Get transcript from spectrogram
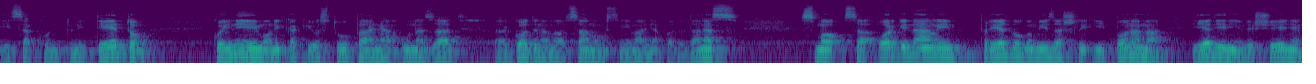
i sa kontinuitetom koji nije imao nikakvih ostupanja unazad e, godinama od samog snimanja pa do danas, smo sa originalnim prijedlogom izašli i po nama jedinim rješenjem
